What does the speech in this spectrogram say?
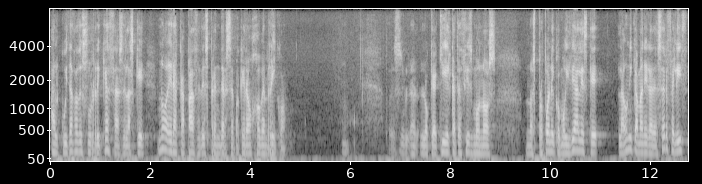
al cuidado de sus riquezas, de las que no era capaz de desprenderse porque era un joven rico. Pues, lo que aquí el catecismo nos, nos propone como ideal es que la única manera de ser feliz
